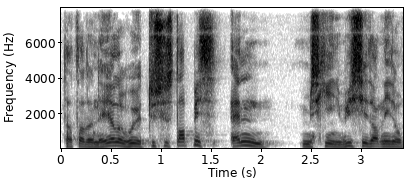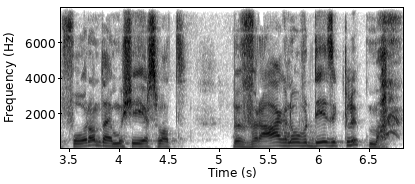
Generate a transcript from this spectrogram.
dat dat een hele goede tussenstap is. En misschien wist je dat niet op voorhand, dan moest je eerst wat bevragen over deze club, maar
